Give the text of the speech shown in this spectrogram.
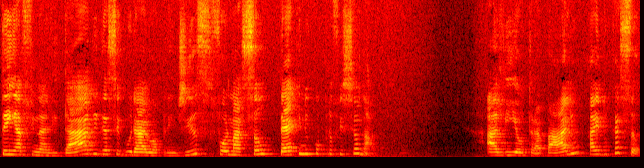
tem a finalidade de assegurar ao aprendiz formação técnico-profissional. Ali é o trabalho, a educação.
